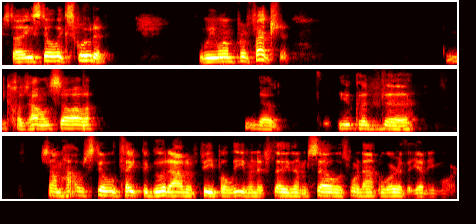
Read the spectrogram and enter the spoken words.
so he's still excluded. We want perfection. Chazal saw that you could uh, somehow still take the good out of people, even if they themselves were not worthy anymore.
